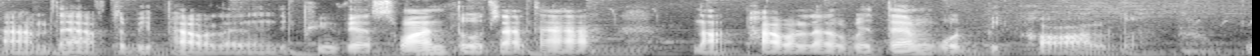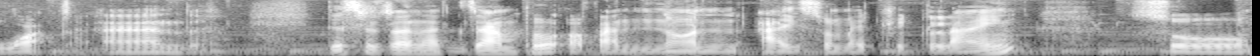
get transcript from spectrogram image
um, they have to be parallel in the previous one. Those that are not parallel with them would be called what? And this is an example of a non-isometric line. So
